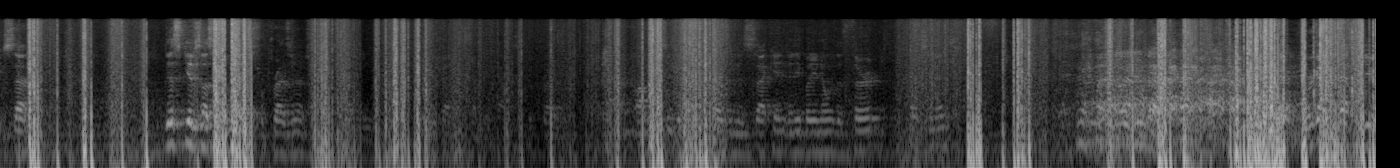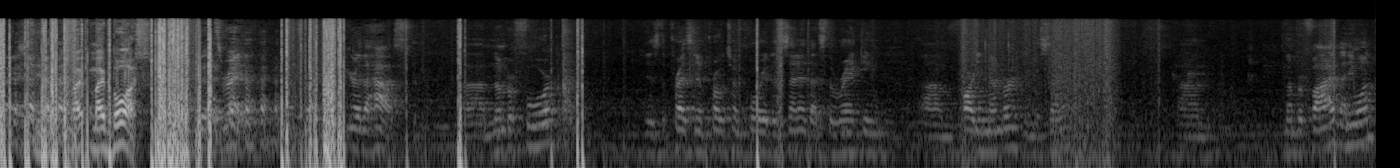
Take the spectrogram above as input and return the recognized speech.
47. This gives us a list for presidents. Obviously, the vice president is second. Anybody know who the third person is? We're going to test you, actually. My, my boss. That's right. That's right. Speaker of the House. Um, number four is the president pro tempore of the Senate. That's the ranking um, party member in the Senate. Um, number five, anyone?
